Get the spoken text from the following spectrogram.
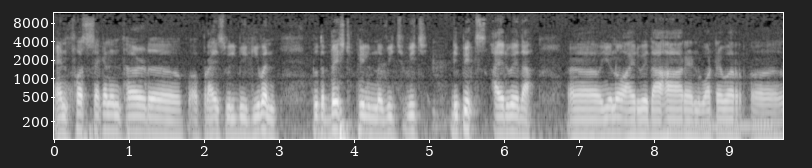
and first second and third uh, uh, prize will be given to the best film which which depicts ayurveda. Uh, you know ayurveda ahar and whatever uh,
